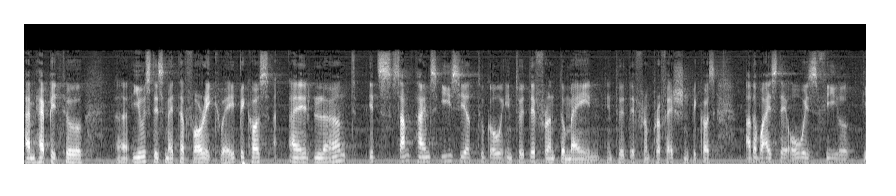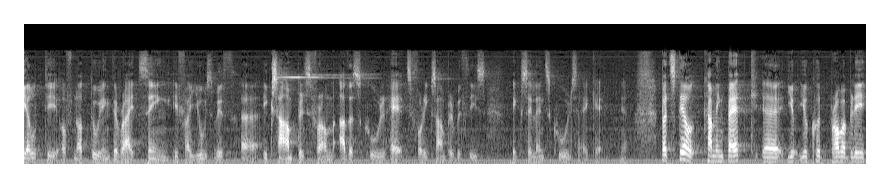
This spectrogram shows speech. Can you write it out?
i'm happy to uh, use this metaphoric way because I learned it's sometimes easier to go into a different domain, into a different profession, because otherwise they always feel guilty of not doing the right thing if I use with uh, examples from other school heads, for example, with these excellent schools I get. Yeah. But still, coming back, uh, you, you could probably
